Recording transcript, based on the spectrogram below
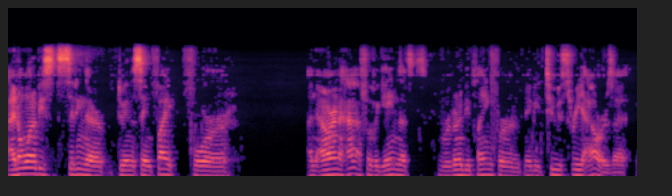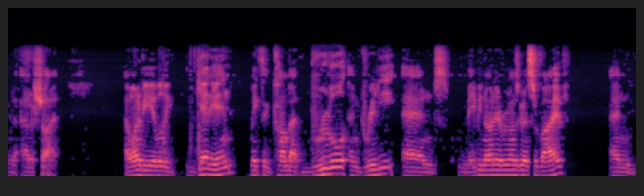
I don't want to be sitting there doing the same fight for an hour and a half of a game that's we're going to be playing for maybe two, three hours at at a shot. I want to be able to get in, make the combat brutal and gritty, and maybe not everyone's going to survive, and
